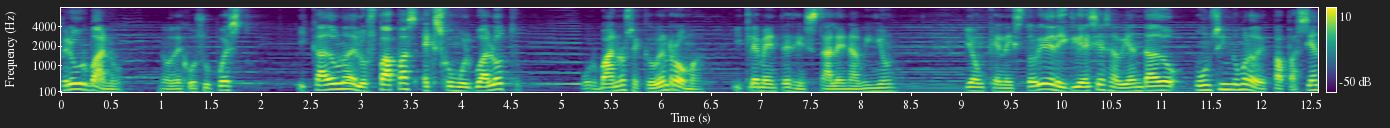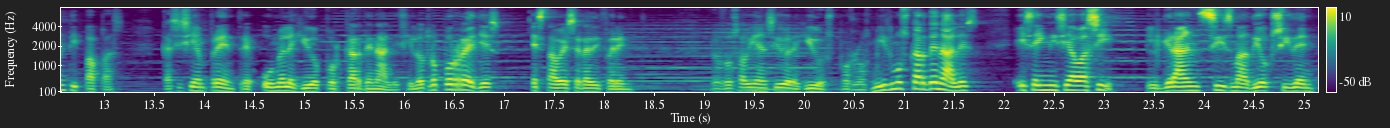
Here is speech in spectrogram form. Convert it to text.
Pero Urbano no dejó su puesto, y cada uno de los papas excomulgó al otro. Urbano se quedó en Roma y Clemente se instala en Aviñón y aunque en la historia de la iglesia se habían dado un sinnúmero de papas y antipapas, casi siempre entre uno elegido por cardenales y el otro por reyes, esta vez era diferente. Los dos habían sido elegidos por los mismos cardenales y se iniciaba así el gran cisma de Occidente.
